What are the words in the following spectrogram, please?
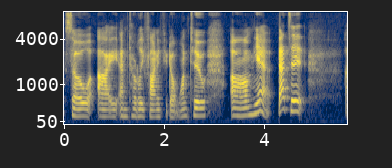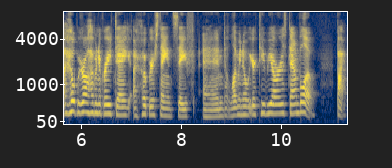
so I am totally fine if you don't want to. Um, yeah, that's it. I hope you're all having a great day. I hope you're staying safe, and let me know what your TBR is down below. Bye.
